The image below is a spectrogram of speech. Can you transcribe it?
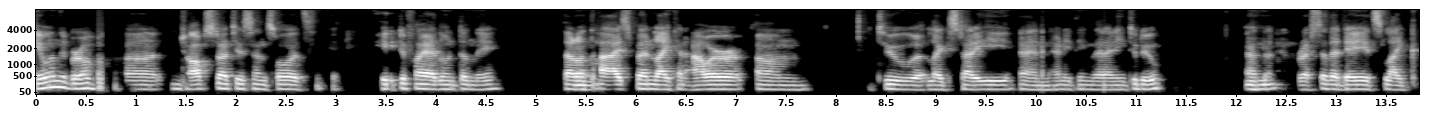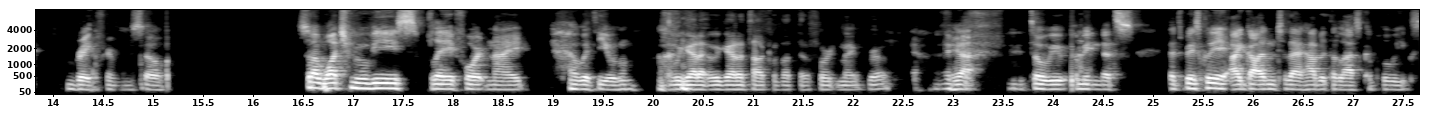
ఏముంది బ్రో జాబ్ స్టార్ట్ చేశాను సో ఇట్స్ ఎయిట్ టు ఫైవ్ అది ఉంటుంది తర్వాత ఐ స్పెండ్ లైక్ అన్ అవర్ టు లైక్ స్టడీ అండ్ ఎనీథింగ్ దట్ ఐ నీడ్ టు డూ and Mhm. then rest of the day it's like break for me so so i watch movies play fortnite with you we gotta we gotta talk about the Fortnite, bro. yeah so we i mean that's that's basically i got into that habit the last couple of weeks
